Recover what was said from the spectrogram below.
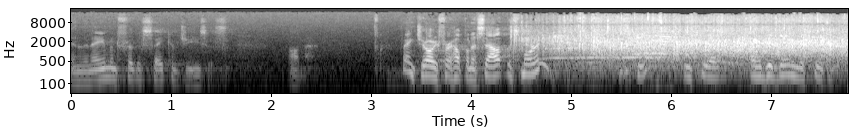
In the name and for the sake of Jesus. Amen. Thank Joey for helping us out this morning. Thank you. Appreciate it. Have a good game this weekend.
